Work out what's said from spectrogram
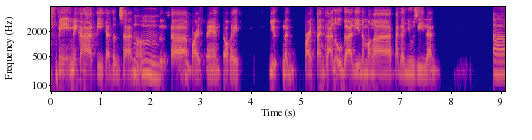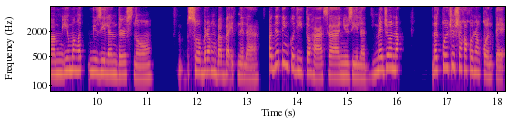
May may kahati ka doon sa ano, Mm-mm. doon sa apartment. Okay. You, nag part-time ka. Ano ugali ng mga taga New Zealand? Um, yung mga New Zealanders, no, sobrang babait nila. Pagdating ko dito ha, sa New Zealand, medyo na, nag-culture shock ako ng konti.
